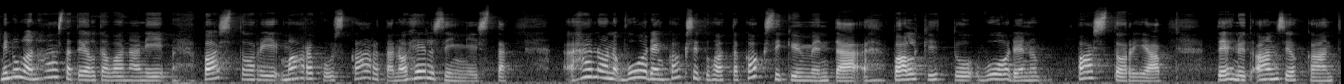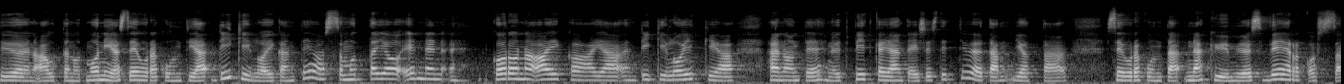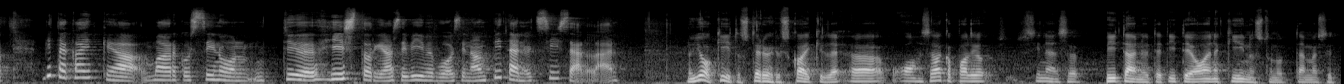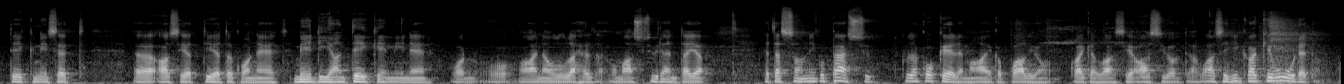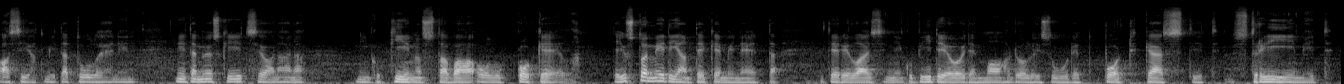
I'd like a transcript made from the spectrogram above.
Minulla on haastateltavanani pastori Markus Kartano Helsingistä. Hän on vuoden 2020 palkittu vuoden pastoria, tehnyt ansiokkaan työn, auttanut monia seurakuntia digiloikan teossa, mutta jo ennen korona-aikaa ja digiloikkia hän on tehnyt pitkäjänteisesti työtä, jotta seurakunta näkyy myös verkossa. Mitä kaikkea, Markus, sinun työhistoriasi viime vuosina on pitänyt sisällään? No joo, kiitos. Tervehdys kaikille. Äh, onhan se aika paljon sinänsä pitänyt, että itse olen aina kiinnostunut tämmöiset tekniset äh, asiat, tietokoneet, median tekeminen on, on aina ollut läheltä omaa sydäntä ja, ja tässä on niin kuin päässyt kyllä kokeilemaan aika paljon kaikenlaisia asioita ja varsinkin kaikki uudet asiat, mitä tulee, niin niitä myöskin itse on aina niin kuin kiinnostavaa ollut kokeilla. Ja just tuo median tekeminen, että, että erilaiset niin videoiden mahdollisuudet, podcastit, streamit,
